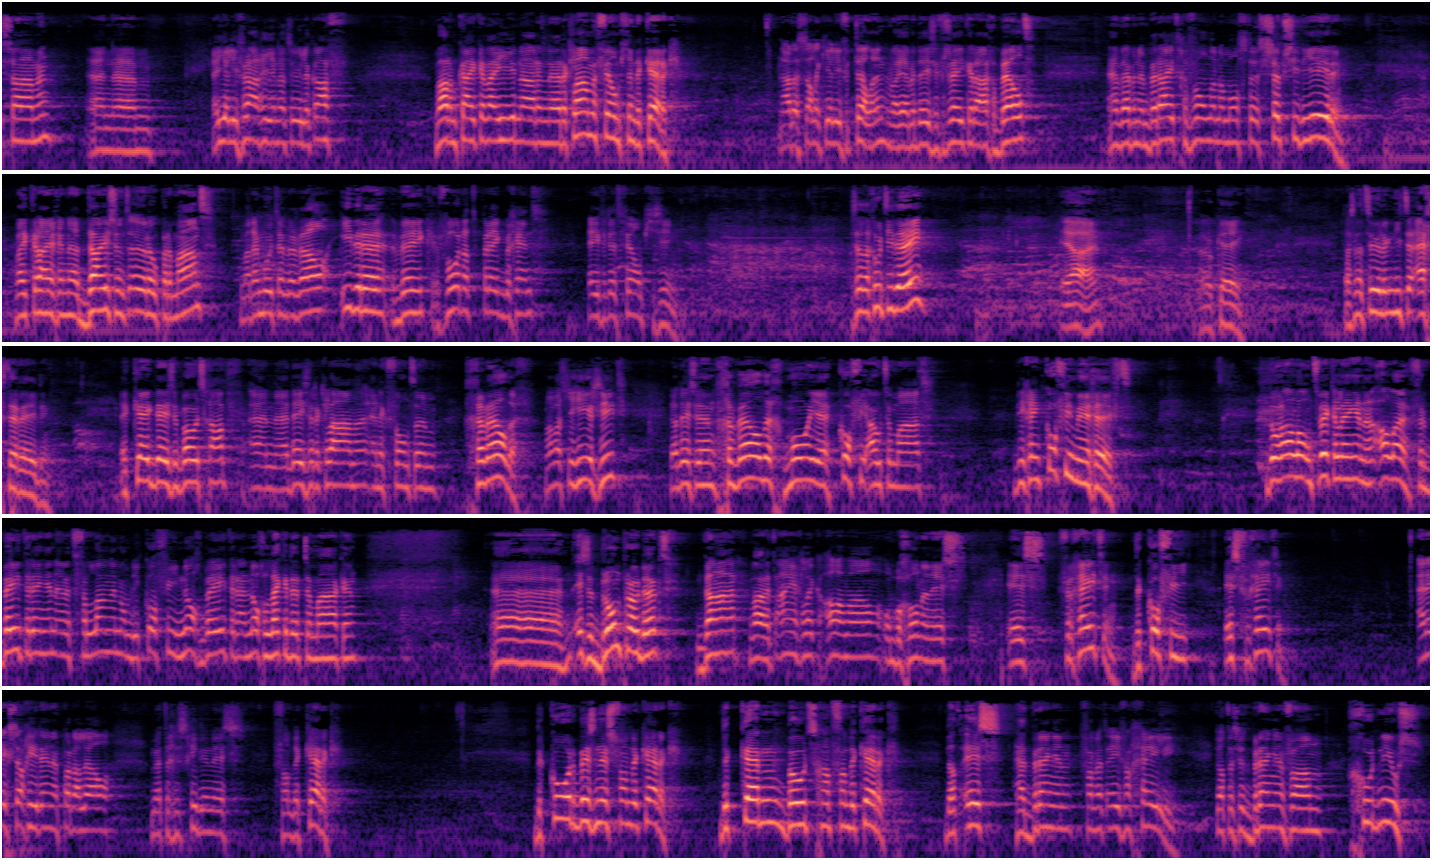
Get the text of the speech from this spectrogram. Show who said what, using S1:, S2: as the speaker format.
S1: samen. En ehm, ja, jullie vragen je natuurlijk af, waarom kijken wij hier naar een eh, reclamefilmpje in de kerk? Nou, dat zal ik jullie vertellen. Wij hebben deze verzekeraar gebeld en we hebben hem bereid gevonden om ons te subsidiëren. Wij krijgen uh, 1000 euro per maand, maar dan moeten we wel iedere week, voordat de preek begint, even dit filmpje zien. Is dat een goed idee? Ja, hè? Oké. Dat is natuurlijk niet de echte reden. Ik keek deze boodschap en uh, deze reclame en ik vond hem geweldig. Maar wat je hier ziet, dat is een geweldig mooie koffieautomaat die geen koffie meer geeft. Door alle ontwikkelingen en alle verbeteringen en het verlangen om die koffie nog beter en nog lekkerder te maken, uh, is het bronproduct daar waar het eigenlijk allemaal om begonnen is, is vergeten. De koffie is vergeten. En ik zag hierin een parallel met de geschiedenis van de kerk. De core business van de kerk. De kernboodschap van de kerk. Dat is het brengen van het evangelie. Dat is het brengen van goed nieuws.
